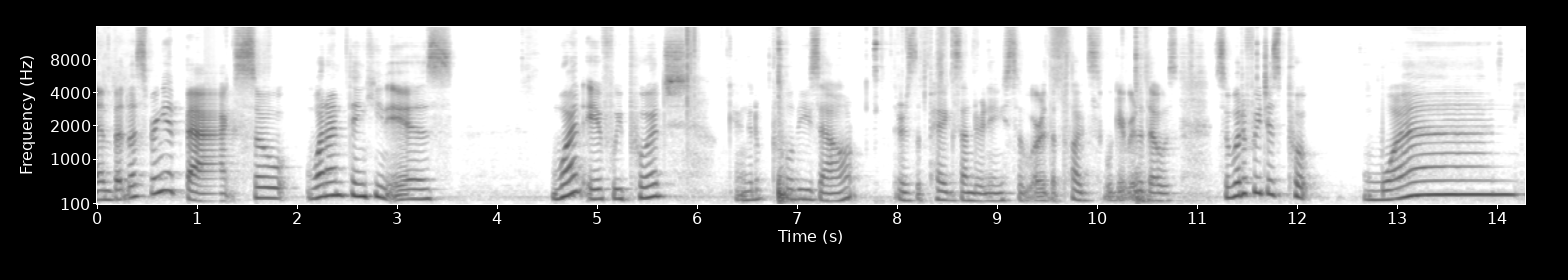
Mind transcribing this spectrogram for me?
And but let's bring it back. So what I'm thinking is, what if we put Okay, I'm going to pull these out. There's the pegs underneath, so or the plugs. We'll get rid of those. So what if we just put one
